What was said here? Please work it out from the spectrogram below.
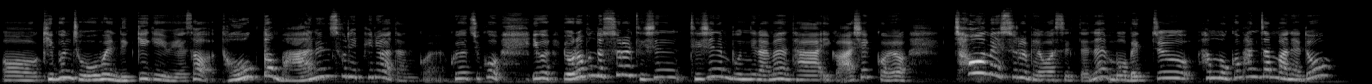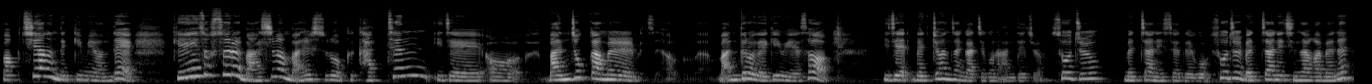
어, 기분 좋음을 느끼기 위해서 더욱더 많은 술이 필요하다는 거예요. 그래가지고 이거 여러분도 술을 드신, 드시는 분이라면 다 이거 아실 거예요. 처음에 술을 배웠을 때는 뭐 맥주 한 모금 한 잔만 해도 막 취하는 느낌이었는데 계속 술을 마시면 마실수록 그 같은 이제 어, 만족감을 어, 만들어내기 위해서 이제 맥주 한 잔 가지고는 안 되죠. 소주 몇 잔 있어야 되고 소주 몇 잔이 지나가면은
